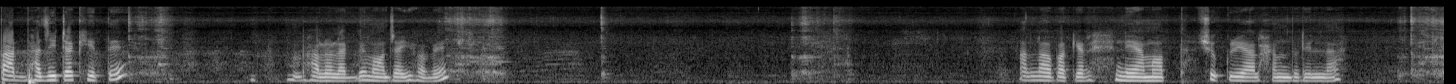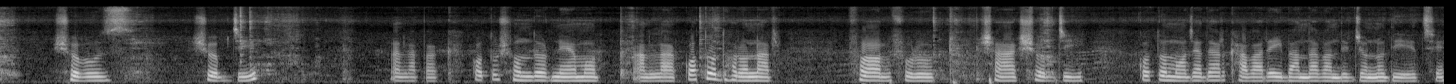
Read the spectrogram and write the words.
পাট ভাজিটা খেতে ভালো লাগবে, মজাই হবে। আল্লাহ পাকের নিয়ামত, শুক্রিয়া, আলহামদুলিল্লাহ। সবুজ সবজি, আল্লাপাক। কত সুন্দর নিয়ামত, আল্লাহ কত ধরনের ফল, ফ্রুট, শাক, সবজি, কত মজাদার খাবার এই বান্দাবান্দির জন্য দিয়েছে।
